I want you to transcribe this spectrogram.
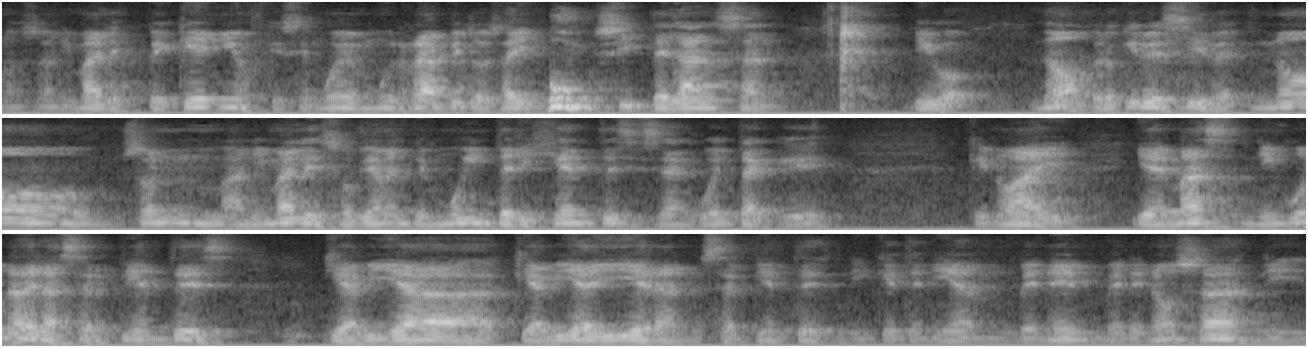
los animales pequeños que se mueven muy rápidos, ahí ¡pum! sí te lanzan. Digo, no, pero quiero decir, no son animales obviamente muy inteligentes y se dan cuenta que, que no hay. Y además ninguna de las serpientes que había, que había ahí eran serpientes ni que tenían venen, venenosas ni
